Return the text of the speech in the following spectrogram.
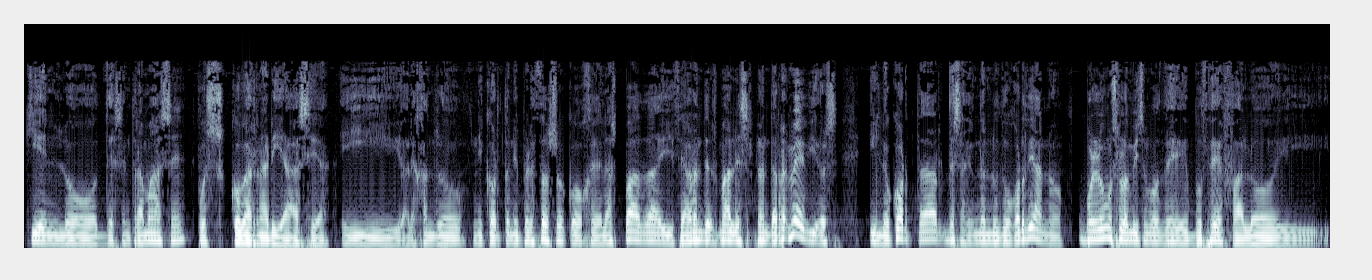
quien lo desentramase, pues gobernaría Asia. Y Alejandro, ni corto ni perezoso, coge la espada y dice a grandes males, grandes remedios, y lo corta deshaciendo el nudo gordiano. Volvemos a lo mismo de Bucéfalo y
